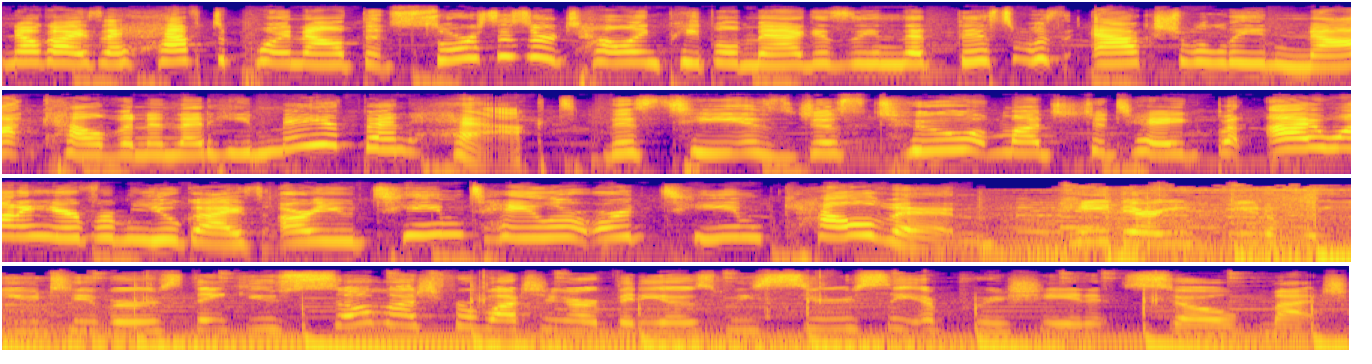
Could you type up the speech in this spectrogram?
Now, guys, I have to point out that sources are telling People magazine that this was actually not Calvin and that he may have been hacked. This tea is just too much to take, but I want to hear from you guys. Are you Team Taylor or Team Calvin? Hey there, you beautiful YouTubers. Thank you so much for watching our videos. We seriously appreciate it so much.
